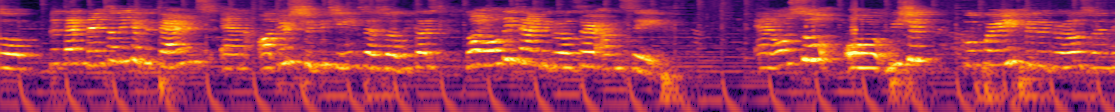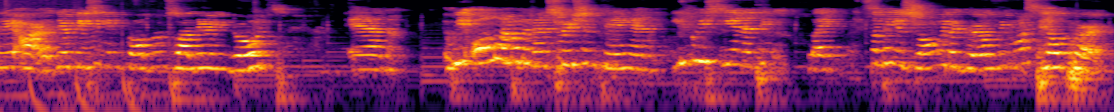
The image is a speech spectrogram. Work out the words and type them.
So that mentality of the parents and others should be changed as well, because not all the time the girls are unsafe. And also, oh, we should cooperate with the girls when they are they're facing any problems while they're in roads and we all know about the menstruation thing and if we see anything like something is wrong with a girl, we must help her.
